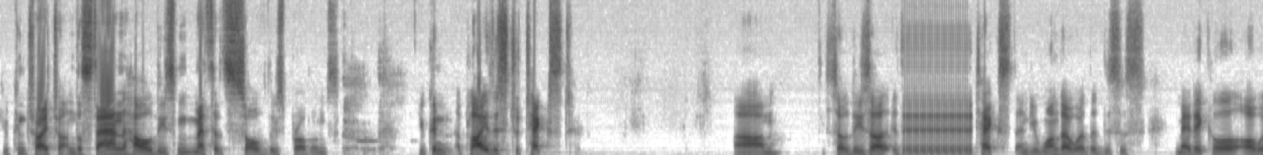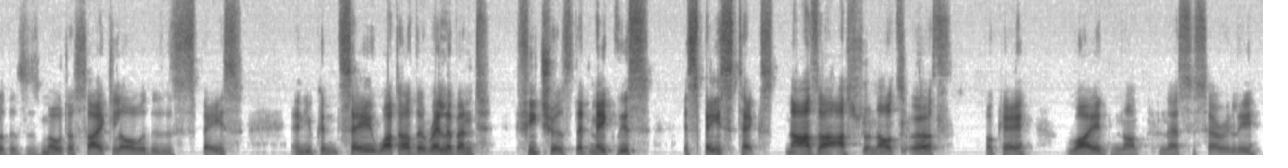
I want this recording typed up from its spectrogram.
you can try to understand how these methods solve these problems. You can apply this to text. Um, so these are the text, and you wonder whether this is medical or whether this is motorcycle or whether this is space. And you can say what are the relevant features that make this a space text. NASA, astronauts, Earth, okay? Ride, not necessarily.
